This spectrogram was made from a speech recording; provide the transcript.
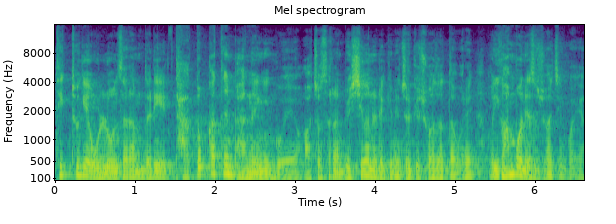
틱톡에 올라온 사람들이 다 똑같은 반응인 거예요. 아, 저 사람 몇 시간을 했길래 저렇게 좋아졌다고 그래. 어, 이거 한번 해서 좋아진 거예요.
